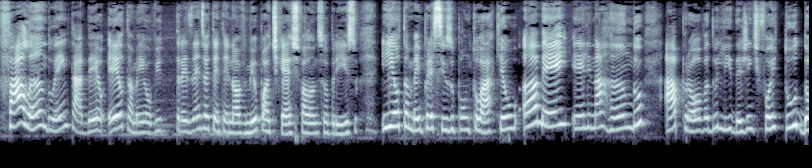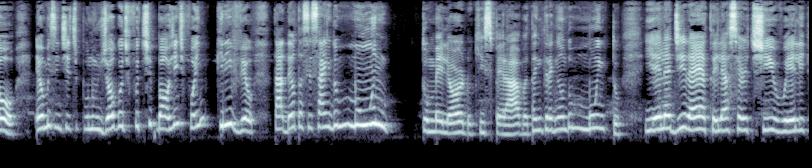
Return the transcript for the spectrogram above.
Falando em Tadeu, eu também ouvi 389 mil podcasts falando sobre isso. E eu também preciso pontuar que eu amei ele narrando a prova do líder. Gente, foi tudo. Eu me senti tipo num jogo de futebol. Gente, foi incrível. Tadeu tá se saindo muito melhor do que esperava, tá entregando muito. E ele é direto, ele é assertivo, ele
